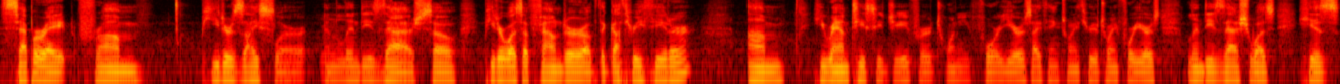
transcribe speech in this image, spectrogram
separate from Peter Zeisler and Lindy Zesch. So Peter was a founder of the Guthrie Theater. Um, he ran TCG for 24 years, I think, 23 or 24 years. Lindy Zesch was his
